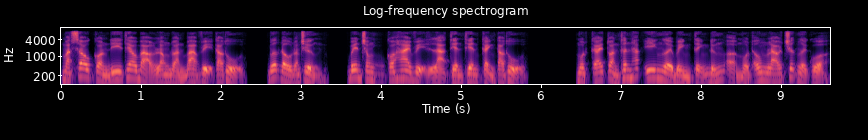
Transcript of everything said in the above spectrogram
mặt sau còn đi theo bảo long đoàn ba vị cao thủ, bước đầu đón chừng, bên trong có hai vị là tiên thiên cảnh cao thủ. Một cái toàn thân hắc y người bình tĩnh đứng ở một ông lão trước người của,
